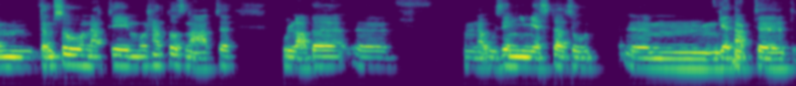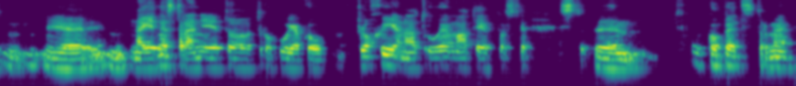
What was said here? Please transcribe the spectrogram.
um, tam jsou na ty, možná to znáte, u Labe e, na území města jsou um, jednak te, je, na jedné straně je to trochu jako plochy a na druhé máte prostě um, kopec strmé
